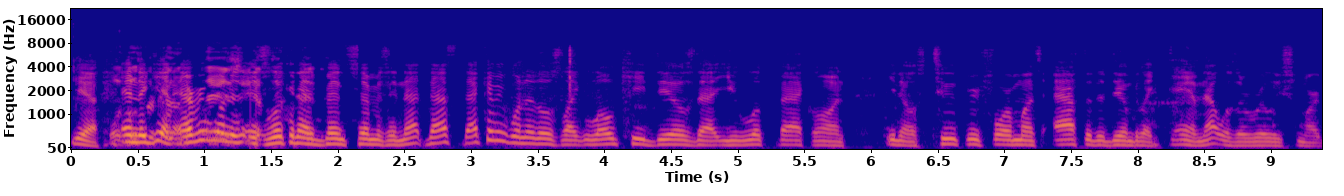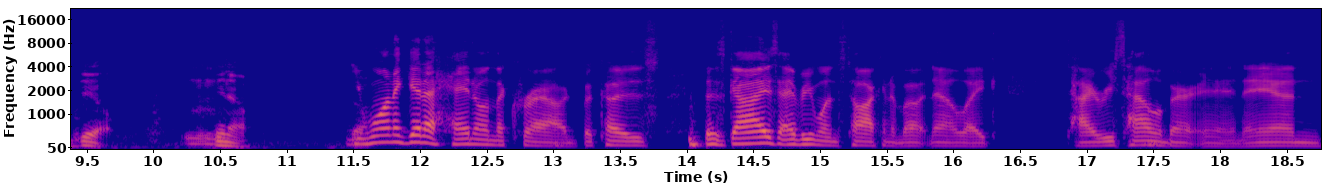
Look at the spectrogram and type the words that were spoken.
Yeah, Well, and again, everyone is, is looking at Ben Simmons, and that that's that could be one of those like low key deals that you look back on, you know, two, three, four months after the deal and be like, "Damn, that was a really smart deal," Mhm. you know. You want to get ahead on the crowd because there's guys everyone's talking about now, like Tyrese Halliburton and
